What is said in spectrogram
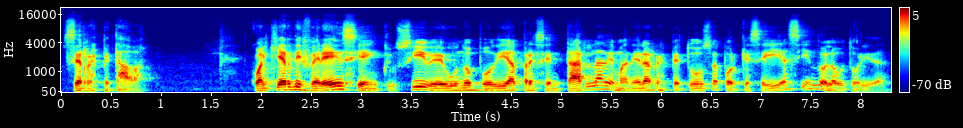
Se respetaba. Cualquier diferencia, inclusive, uno podía presentarla de manera respetuosa porque seguía siendo la autoridad.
